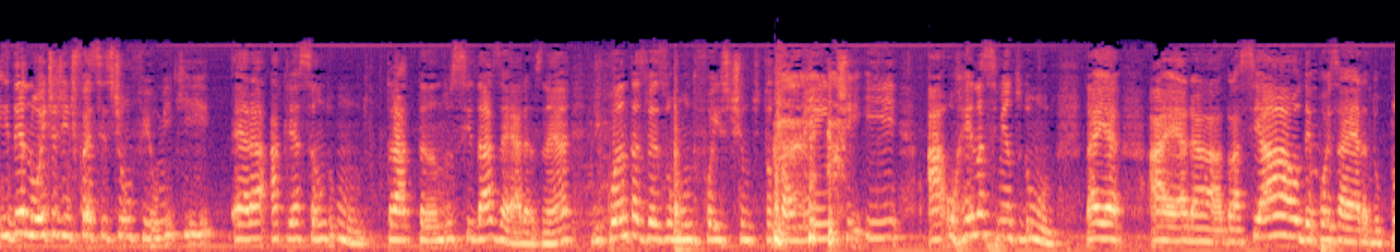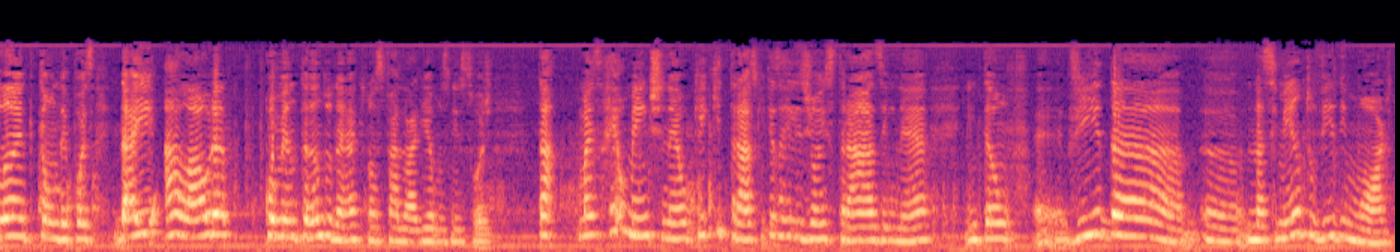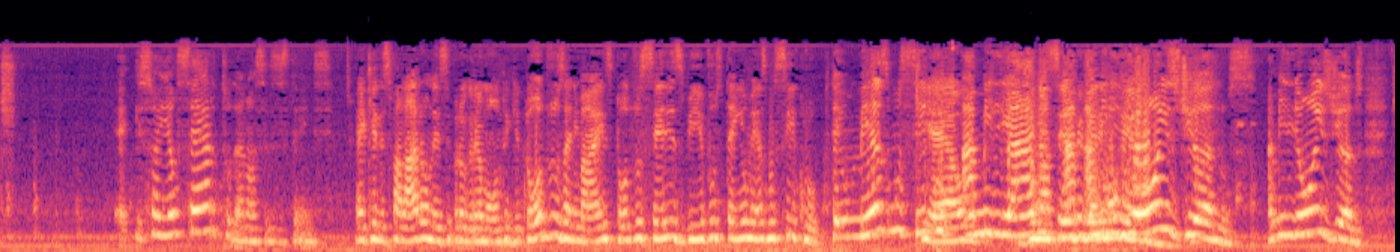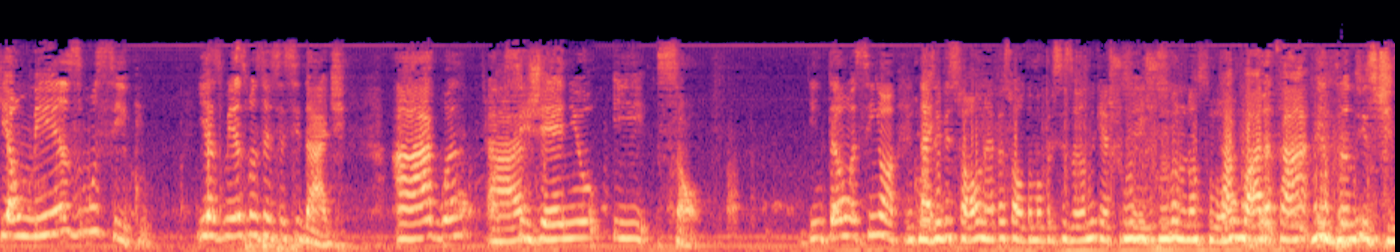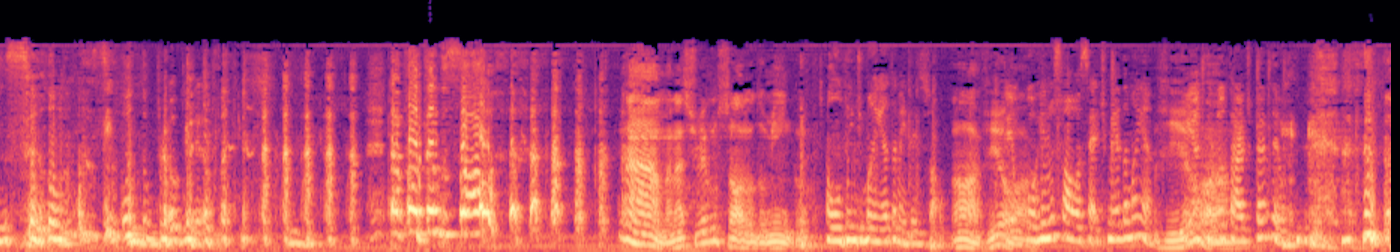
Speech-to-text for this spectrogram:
e de noite a gente foi assistir um filme que era a criação do mundo, tratando-se das eras, né? De quantas vezes o mundo foi extinto totalmente e a, o renascimento do mundo. Daí a era glacial, depois a era do plâncton, depois. Daí a Laura comentando, né, que nós falaríamos nisso hoje. Tá, mas realmente, né, o que que traz, o que, que as religiões trazem, né? Então, é, vida, uh, nascimento, vida e morte é, isso aí é o certo da nossa existência. É que eles falaram nesse programa ontem que todos os animais, todos os seres vivos têm o mesmo ciclo. Tem o mesmo ciclo é o há milhares, nascer, há, há milhões de anos. Há milhões de anos. Que é o mesmo ciclo. E as mesmas necessidades. Água, Ar. oxigênio e sol. Então, assim, ó. Inclusive daí... sol, né, pessoal? Estamos precisando, que é chuva e chuva no nosso lobo. Taquara tá entrando em extinção, segundo o programa. tá faltando sol. Não, mas nós tivemos sol no domingo. Ontem de manhã também teve sol. Ó, viu? Eu corri no sol às sete e meia da manhã. Viu? Quem acordou tarde perdeu.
